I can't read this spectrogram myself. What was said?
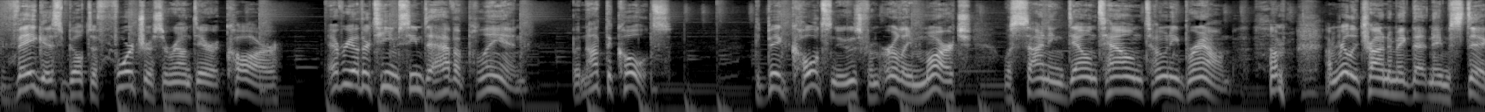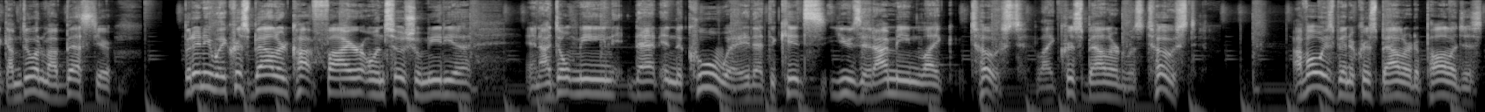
Vegas built a fortress around Derek Carr. Every other team seemed to have a plan, but not the Colts. The big Colts news from early March was signing downtown Tony Brown. I'm, I'm really trying to make that name stick. I'm doing my best here. But anyway, Chris Ballard caught fire on social media, and I don't mean that in the cool way that the kids use it. I mean like toast, like Chris Ballard was toast. I've always been a Chris Ballard apologist.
